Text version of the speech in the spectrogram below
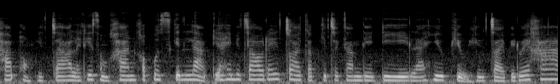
ภาพของพี่เจ้า และที่สำคัญขอบคุณสกินแลบที่ให้พี่เจ้าได้จอยกับกิจกรรมดีๆ และฮิวผิวฮิวใจไปด้วยค่ะ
